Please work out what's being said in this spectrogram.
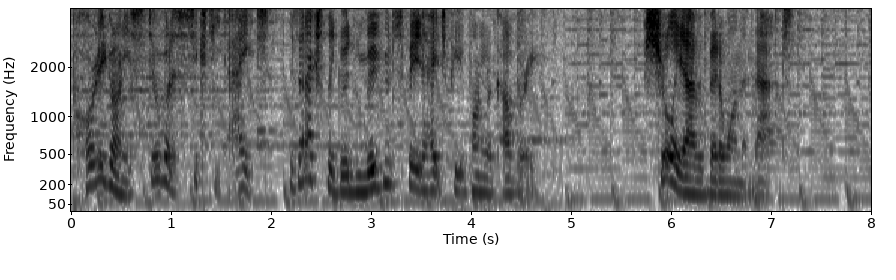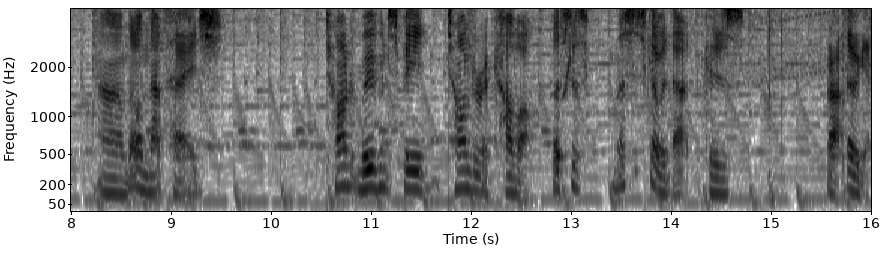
Porygon, you still got a 68. Is that actually good? Movement speed, HP upon recovery. Surely I have a better one than that. Um, not on that page. Time to, movement speed, time to recover. Let's just let's just go with that because. Alright, there we go.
